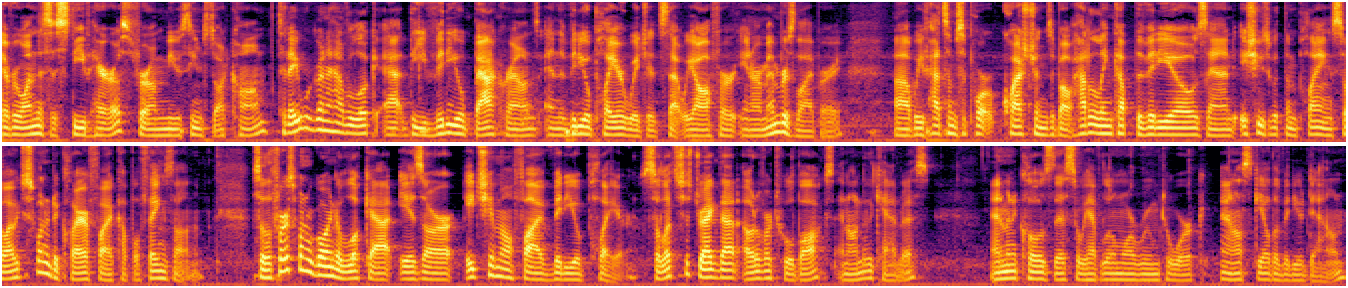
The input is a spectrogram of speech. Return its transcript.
everyone, this is Steve Harris from MuseThemes.com. Today we're going to have a look at the video backgrounds and the video player widgets that we offer in our members library. Uh, we've had some support questions about how to link up the videos and issues with them playing, so I just wanted to clarify a couple things on them. So the first one we're going to look at is our HTML5 video player. So let's just drag that out of our toolbox and onto the canvas. And I'm going to close this so we have a little more room to work, and I'll scale the video down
